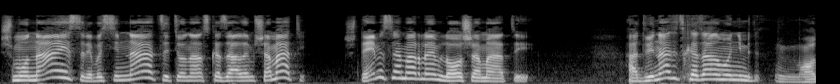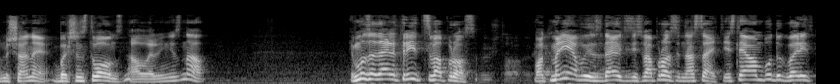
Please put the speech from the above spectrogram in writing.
Шмунайсре, 18, он сказал им шамати. Штемис амарлем ло шамати. А 12 сказал ему не... Вот Мишане, большинство он знал или не знал. Ему задали 30 вопросов. Ну, вот мне вы задаете здесь вопросы на сайте. Если я вам буду говорить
